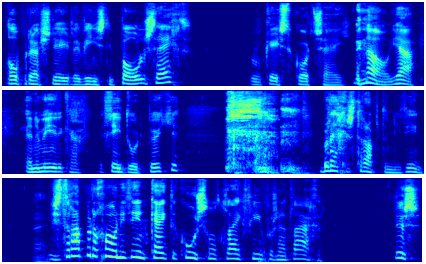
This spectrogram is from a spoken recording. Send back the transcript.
operationele winst in Polen stijgt. Kees de Kort zei, nou ja, en Amerika ging door het putje. Beleggers trappen er niet in. Nee. Die trappen er gewoon niet in. Kijk, de koers stond gelijk 4% lager. Dus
